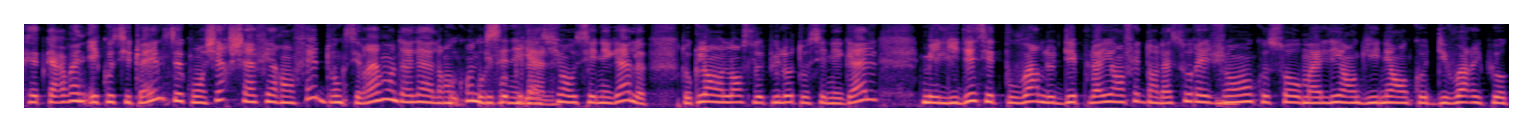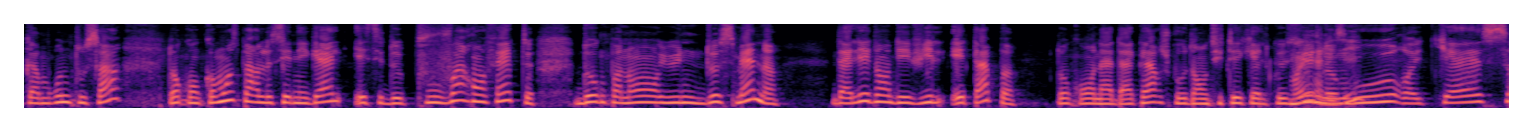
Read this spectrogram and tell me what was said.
cette caravane éco-citoyenne. Ce qu'on cherche à faire, en fait, donc c'est vraiment d'aller à l'encontre des populations au Sénégal. Donc là, on lance le pilote au Sénégal, mais l'idée, c'est de pouvoir le déployer, en fait, dans la sous-région, que ce soit au Mali, en Guinée, en Côte d'Ivoire et puis au Cameroun, tout ça. Donc, on commence par le Sénégal et c'est de pouvoir en fait, donc pendant une, deux semaines, d'aller dans des villes étapes Donc on a Dakar, je peux vous en citer quelques-unes, Mour, Thiès,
